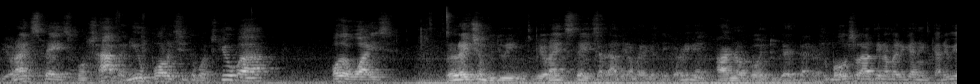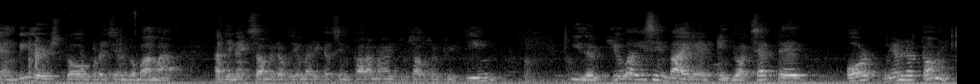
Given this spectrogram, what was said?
The United States must have a new policy towards Cuba, otherwise relations between the United States and Latin America and the Caribbean are not going to get better. Both Latin American and Caribbean leaders told President Obama at the next Summit of the Americas in Panama in 2015, either Cuba is invited and you accept it, or we are not coming.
